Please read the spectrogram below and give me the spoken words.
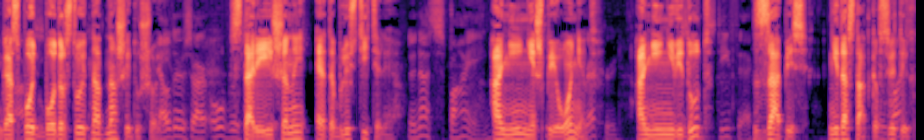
Господь бодрствует над нашей душой. Старейшины — это блюстители. Они не шпионят, они не ведут запись недостатков святых.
